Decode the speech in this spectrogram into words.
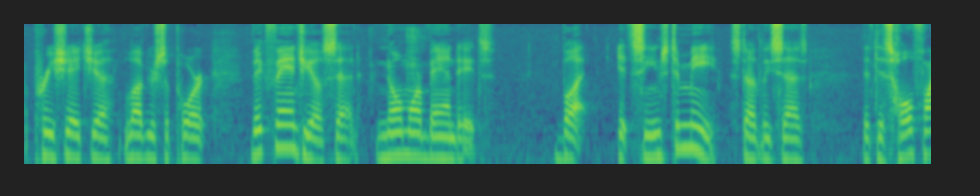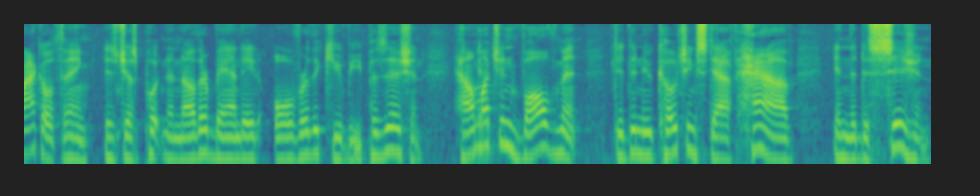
appreciate you, love your support. Vic Fangio said, no more band aids. But it seems to me, Studley says, that this whole Flacco thing is just putting another band aid over the QB position. How much involvement did the new coaching staff have in the decision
